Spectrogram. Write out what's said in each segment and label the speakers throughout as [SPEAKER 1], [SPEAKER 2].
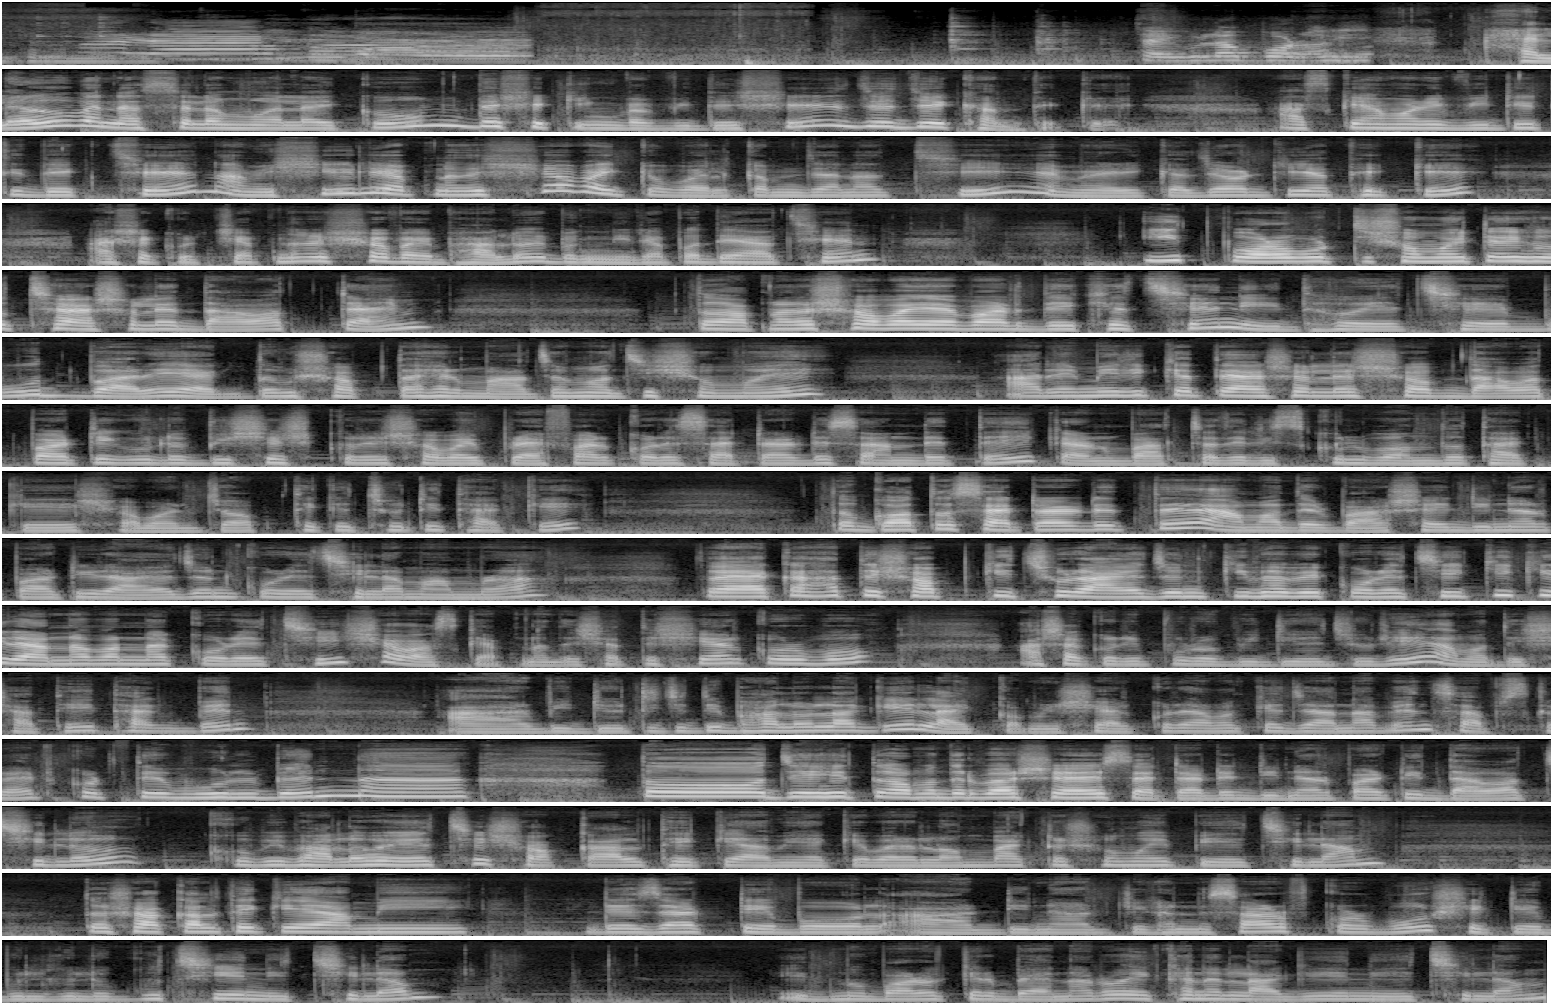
[SPEAKER 1] এখানে এগুলো বড় হ্যালো বেন আসসালামু আলাইকুম দেশে কিংবা বিদেশে যে যেখান থেকে। আজকে আমার এই ভিডিওটি দেখছেন আমি শিউলি আপনাদের সবাইকে ওয়েলকাম জানাচ্ছি আমেরিকা জর্জিয়া থেকে। আশা করছি আপনারা সবাই ভালো এবং নিরাপদে আছেন। ঈদ পরবর্তী সময়টাই হচ্ছে আসলে দাওয়াত টাইম তো আপনারা সবাই এবার দেখেছেন ঈদ হয়েছে বুধবারে একদম সপ্তাহের মাঝামাঝি সময়ে। আর আমেরিকাতে আসলে সব দাওয়াত পার্টিগুলো বিশেষ করে সবাই প্রেফার করে স্যাটারডে সানডেতেই কারণ বাচ্চাদের স্কুল বন্ধ থাকে, সবার জব থেকে ছুটি থাকে। তো গত স্যাটারডেতে আমাদের বাসায় ডিনার পার্টির আয়োজন করেছিলাম আমরা। তো একা হাতে সব কিছুর আয়োজন কীভাবে করেছি, কি কি রান্নাবান্না করেছি, সব আজকে আপনাদের সাথে শেয়ার করব। আশা করি পুরো ভিডিও জুড়ে আমাদের সাথেই থাকবেন। আর ভিডিওটি যদি ভালো লাগে লাইক কমেন্ট শেয়ার করে আমাকে জানাবেন। সাবস্ক্রাইব করতে ভুলবেন না। তো যেহেতু আমাদের বাসায় স্যাটারডে ডিনার পার্টির দাওয়াত ছিল, খুবই ভালো হয়েছে। সকাল থেকে আমি একেবারে লম্বা একটা সময় পেয়েছিলাম। তো সকাল থেকে আমি ডেজার্ট টেবল আর ডিনার যেখানে সার্ভ করব, সেই টেবিলগুলো গুছিয়ে নিচ্ছিলাম। ঈদ মোবারকের ব্যানারও এখানে লাগিয়ে নিয়েছিলাম।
